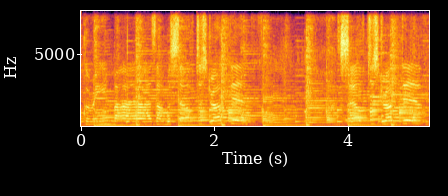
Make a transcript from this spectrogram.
clean my eyes. I'm a self-destructive, self-destructive.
